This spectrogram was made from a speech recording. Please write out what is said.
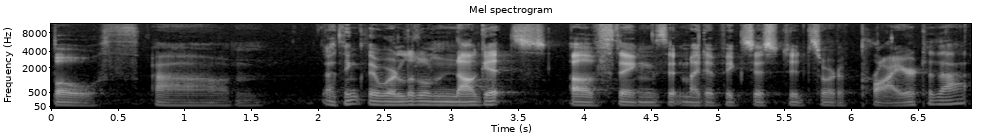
both. Um, I think there were little nuggets of things that might have existed sort of prior to that.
